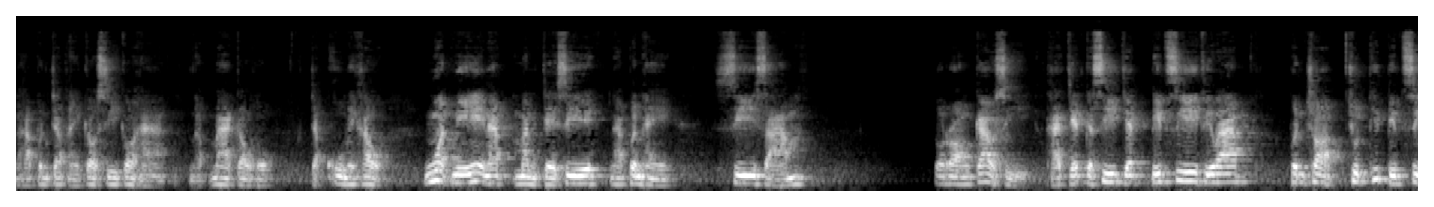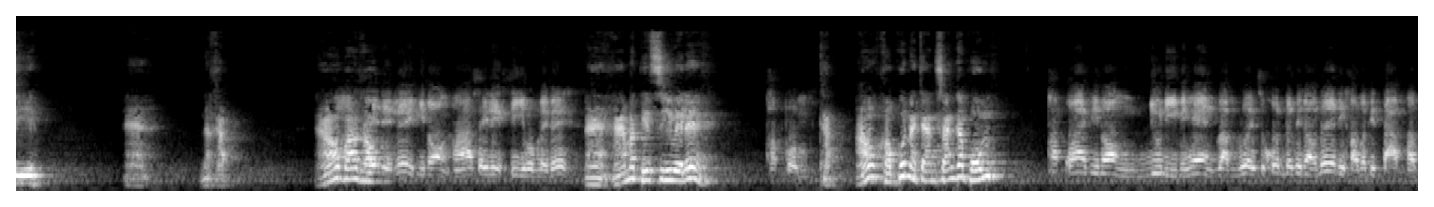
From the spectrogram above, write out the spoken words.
นะครับเพิ่นจับให้เก่าซีเก็หานะครับมาเก่าหกจับคู่ไม่เข้า งวดนี้นะครับมั่นใจซีนะครับเพิ่นให้ซีสามตัวรองเก้าสี่ถ้าเจ็ดกับซีเจ็ดติดซีถือว่าเพิ่นชอบชุดที่ติดซีอ่านะครับเอาเบาเถาใส่เลยพี่น้องหาใส่เลขซีผมเลยเด้ออ่าหามาติดซีไว้เลย ครับผมครับเอาขอบคุณอาจารย์สังครับผม ครับขอให้พี่น้องอยู่ดีไม่แห้งร่ำรวยทุกคนด้วยพี่น้องเด้อที่เขามาติดตามครับ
